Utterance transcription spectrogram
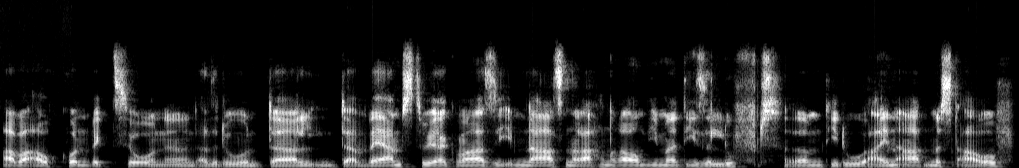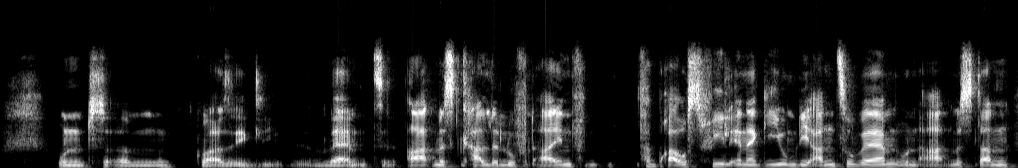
aber auch Konvektion. Ne? Also du, da, da wärmst du ja quasi im Nasenrachenraum immer diese Luft, ähm, die du einatmest, auf und ähm, quasi atmest kalte Luft ein, verbrauchst viel Energie, um die anzuwärmen und atmest dann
